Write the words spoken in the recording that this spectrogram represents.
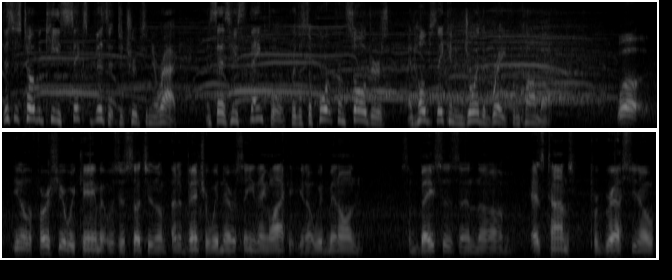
This is Toby Keith's sixth visit to troops in Iraq and says he's thankful for the support from soldiers and hopes they can enjoy the break from combat. Well, you know, the first year we came, it was just such an, an adventure. We'd never seen anything like it. You know, we'd been on some bases, and um, as times progressed, you know,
